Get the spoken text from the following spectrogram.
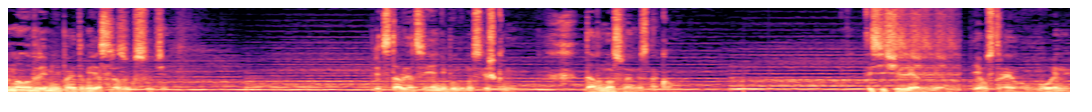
мало времени, поэтому я сразу к сути. Представляться я не буду, мы слишком давно с вами знакомы. Тысячи лет я устраивал войны,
